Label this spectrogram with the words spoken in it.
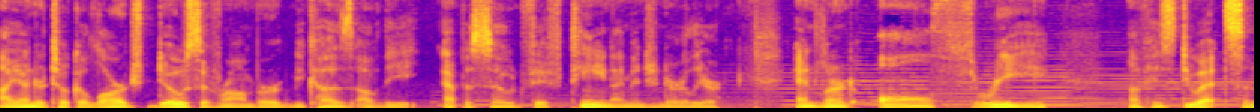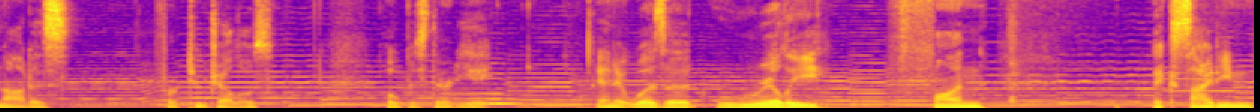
I undertook a large dose of Romberg because of the episode 15 I mentioned earlier, and learned all three of his duet sonatas for two cellos, Opus 38. And it was a really fun, exciting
